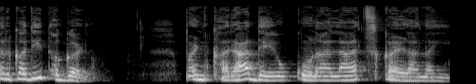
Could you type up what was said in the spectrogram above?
तर कधी दगड. पण खरा देव कोणालाच कळला नाही.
